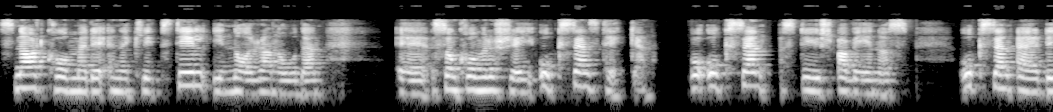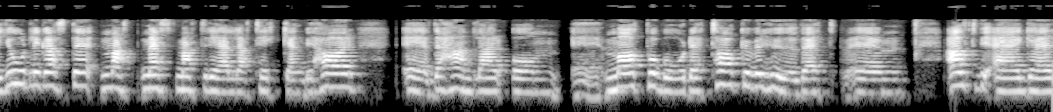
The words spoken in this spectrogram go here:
Snart kommer det en eklips till i norra noden eh, som kommer att ske i oxens tecken och oxen styrs av Venus. Oxen är det jordligaste, mest materiella tecken vi har. Eh, det handlar om eh, mat på bordet, tak över huvudet, ehm, allt vi äger,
